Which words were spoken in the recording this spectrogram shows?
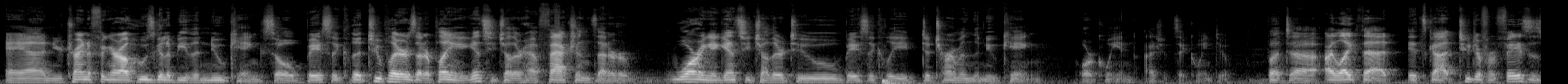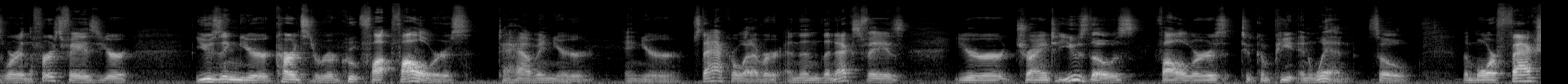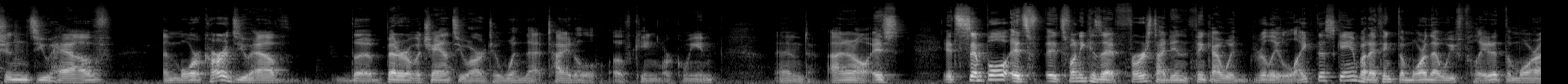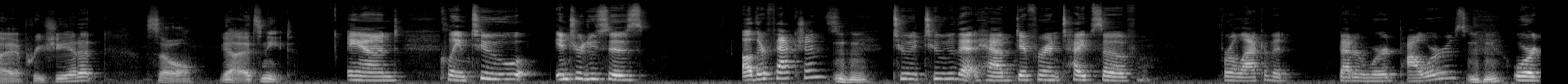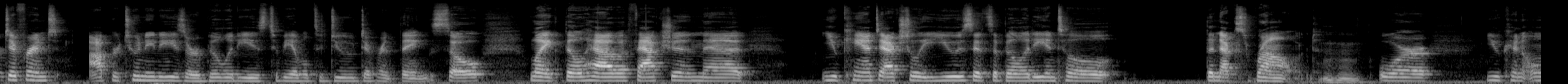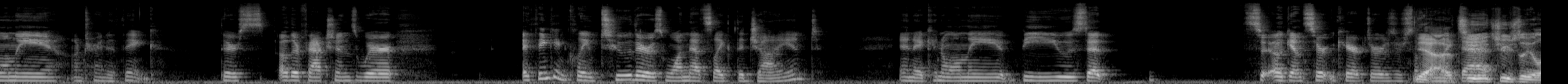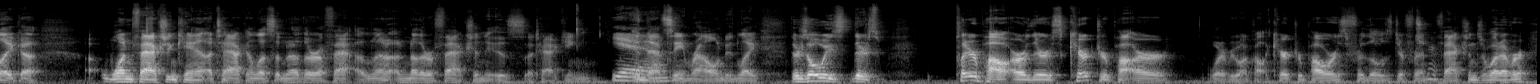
and you're trying to figure out who's going to be the new king. So basically, the two players that are playing against each other have factions that are warring against each other to basically determine the new king or queen. I should say queen too. But uh, I like that it's got two different phases. Where in the first phase, you're using your cards to recruit fo- followers to have in your in your stack or whatever and then the next phase you're trying to use those followers to compete and win so the more factions you have and more cards you have the better of a chance you are to win that title of king or queen. And i don't know it's it's simple. It's it's funny because at first i didn't think i would really like this game but i think the more that we've played it the more i appreciate it. So yeah it's neat. And Claim 2 introduces other factions mm-hmm. to it too that have different types of, for a lack of a better word, powers mm-hmm. or different opportunities or abilities to be able to do different things. So, like, they'll have a faction that you can't actually use its ability until the next round. Mm-hmm. Or you can only, I'm trying to think. There's other factions where I think in Claim 2 there's one that's like the giant and it can only be used at against certain characters or something yeah like it's, that. it's usually like a one faction can't attack unless another affa- another faction is attacking in that same round and like there's always there's player power or there's character power whatever you want to call it character powers for those different factions or whatever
